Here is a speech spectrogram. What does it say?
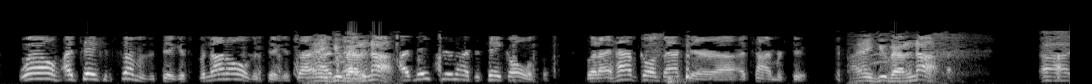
well, I've taken some of the tickets, but not all of the tickets. I, I I've you've had managed- enough. I made sure not to take all of them, but I have gone back there uh, a time or two. I think you've had enough. uh,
